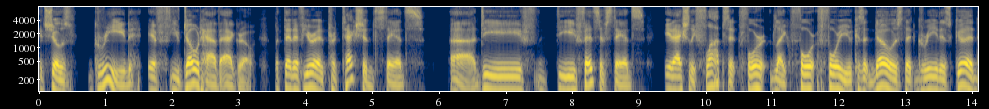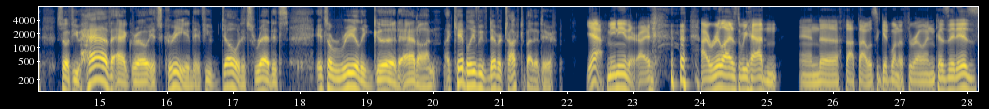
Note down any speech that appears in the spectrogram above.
it shows green if you don't have aggro but then if you're in protection stance uh def- defensive stance it actually flops it for like for for you because it knows that greed is good. So if you have aggro it's green if you don't it's red. It's it's a really good add-on. I can't believe we've never talked about it here. Yeah, me neither. I I realized we hadn't, and uh, thought that was a good one to throw in because it is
